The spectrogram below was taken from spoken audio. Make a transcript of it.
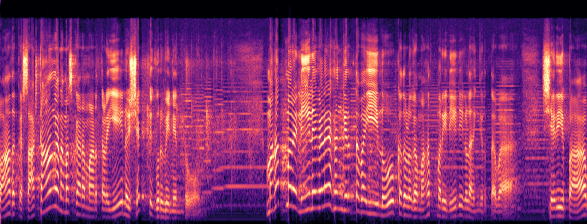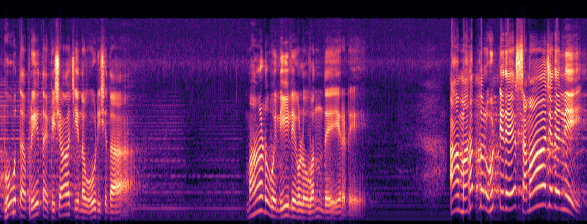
ಪಾದಕ ಸಾಷ್ಟಾಂಗ ನಮಸ್ಕಾರ ಮಾಡ್ತಾಳೆ, ಏನು ಶಕ್ತಿ ಗುರುವಿನೆಂದು ಮಹಾತ್ಮರ ಲೀಲೆಗಳೇ ಹಂಗಿರ್ತವ ಈ ಲೋಕದೊಳಗ, ಮಹಾತ್ಮರ ಲೀಲೆಗಳು ಹಂಗಿರ್ತವ. ಶರೀಪ, ಭೂತ, ಪ್ರೇತ ಪಿಶಾಚಿಯನ್ನು ಓಡಿಸಿದ. ಮಾಡುವ ಲೀಲೆಗಳು ಒಂದೇ ಎರಡೇ. ಆ ಮಹಾತ್ಮರು ಹುಟ್ಟಿದೆ ಸಮಾಜದಲ್ಲಿ.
